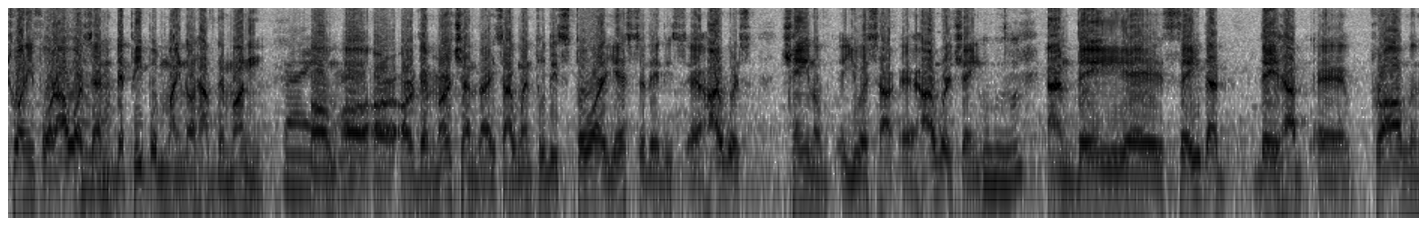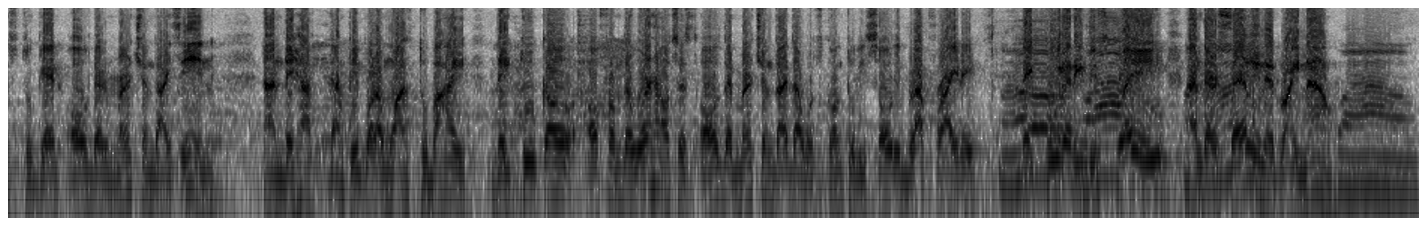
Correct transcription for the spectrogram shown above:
24 hours and the people might not have the money Right, um, right. or, or, or the merchandise. I went to this store yesterday, this uh, hardware chain of U.S. har- uh, hardware chain, Mm-hmm. and they uh, say that they have uh, problems to get all their merchandise in, and they have and people that want to buy, they took out, out from the warehouses all the merchandise that was going to be sold in Black Friday. they put it in Oh, wow. display, and they're selling it right now. wow,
